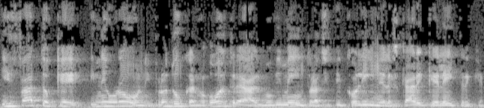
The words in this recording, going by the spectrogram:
il fatto che i neuroni producano oltre al movimento, l'acetilcolina e le scariche elettriche,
